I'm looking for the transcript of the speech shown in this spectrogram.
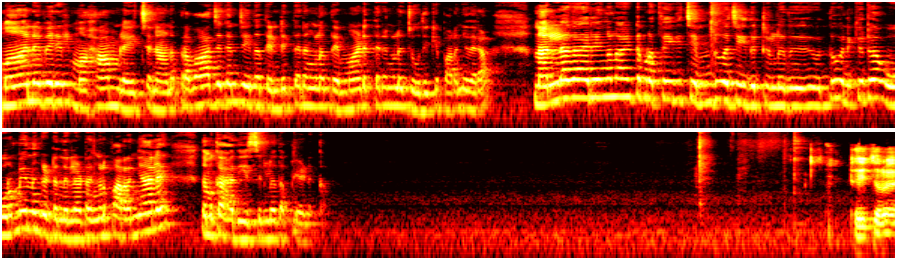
മാനവരിൽ മഹാമ്ലേച്ഛനാണ്. പ്രവാചകൻ ചെയ്ത തെണ്ടിത്തരങ്ങളും തെമ്മാടിത്തരങ്ങളും ചോദിക്ക് പറഞ്ഞു തരാം. നല്ല കാര്യങ്ങളായിട്ട് പ്രത്യേകിച്ച് എന്തുവാ ചെയ്തിട്ടുള്ളത്? എന്തോ എനിക്കൊരു ഓർമ്മയൊന്നും കിട്ടുന്നില്ല കേട്ടോ. നിങ്ങൾ പറഞ്ഞാൽ നമുക്ക് ഹദീസുകൾ തപ്പിയെടുക്കാം. ടീച്ചറെ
